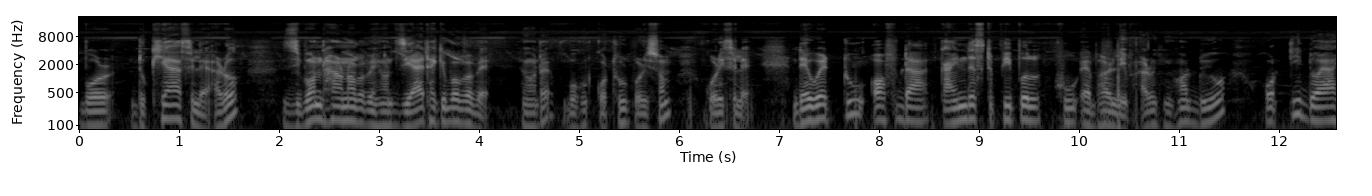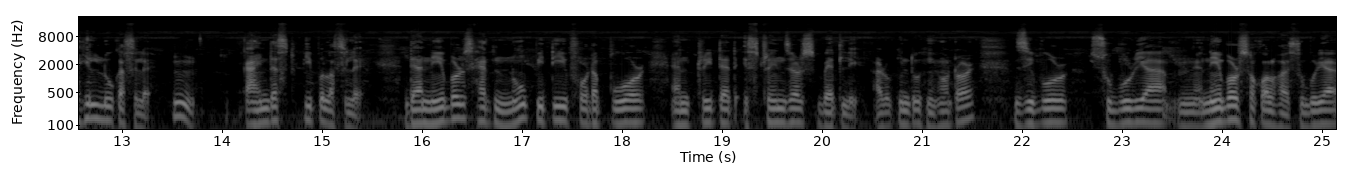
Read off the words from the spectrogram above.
বৰ দুখীয়া আছিলে আৰু জীৱন ধাৰণৰ বাবে সিহঁত জীয়াই থাকিবৰ বাবে সিহঁতে বহুত কঠোৰ পৰিশ্ৰম কৰিছিলে। They were two of the kindest people who ever live আৰু সিহঁত দুয়ো অতি দয়াশীল লোক আছিলে। কাইণ্ডেষ্ট পিপল আছিলে। দেয়াৰ neighbours had no' pity for the poor and treated strangers badly আৰু কিন্তু সিহঁতৰ যিবোৰ চুবুৰীয়া নেইবাৰ্ছসকল হয় চুবুৰীয়াৰ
